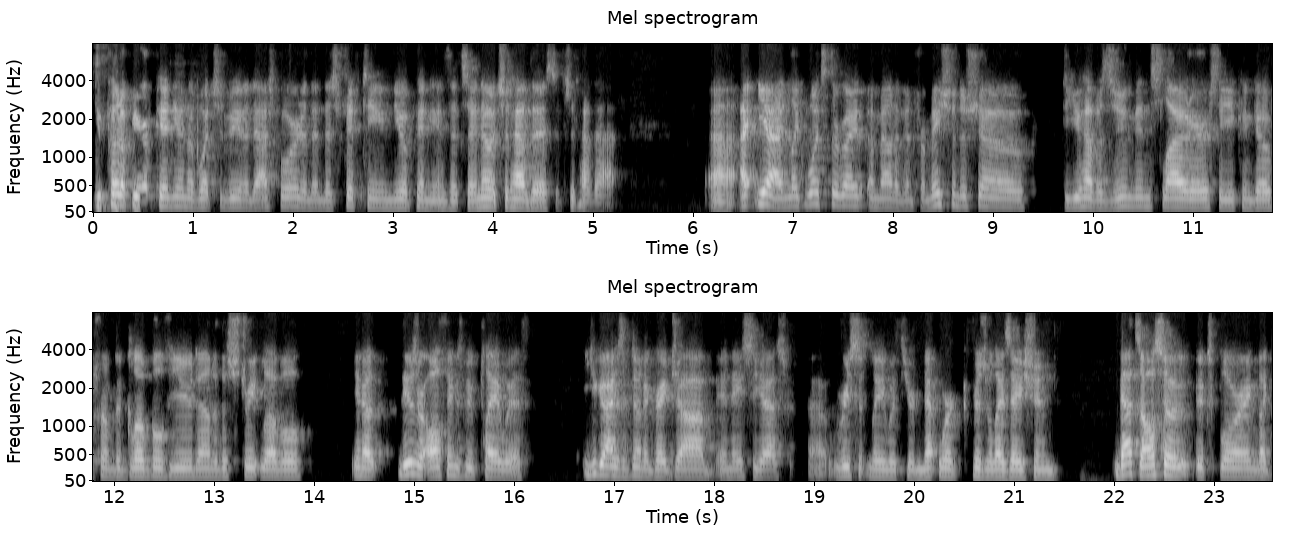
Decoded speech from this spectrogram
you put up your opinion of what should be in a dashboard, and then there's 15 new opinions that say no, it should have this, it should have that. Uh, I, yeah, and like, what's the right amount of information to show? Do you have a zoom in slider so you can go from the global view down to the street level? you know, these are all things we play with. You guys have done a great job in ACS uh, recently with your network visualization. That's also exploring like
